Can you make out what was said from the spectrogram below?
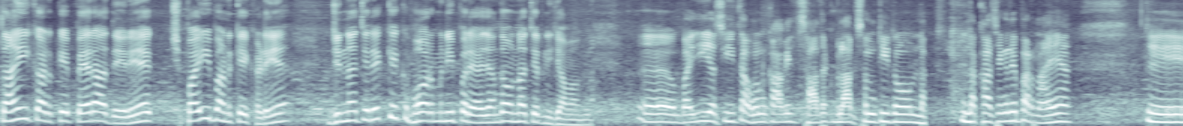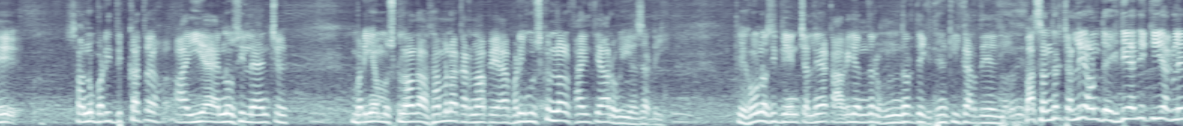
ਤਾਂ ਹੀ ਕਰਕੇ ਪਹਿਰਾ ਦੇ ਰਹੇ ਹਾਂ, ਸਿਪਾਹੀ ਬਣ ਕੇ ਖੜੇ ਹਾਂ। ਜਿੰਨਾ ਚਿਰ ਇੱਕ ਇੱਕ ਫਾਰਮ ਨਹੀਂ ਭਰਿਆ ਜਾਂਦਾ ਉਹਨਾਂ ਚਿਰ ਨਹੀਂ ਜਾਵਾਂਗੇ। ਬਾਈ ਜੀ, ਅਸੀਂ ਤਾਂ ਹੁਣ ਕਾਗਜ਼ ਸਾਧਕ ਬਲਾਕ ਸੰਮਤੀ ਤੋਂ ਲੱਖ- ਲੱਖਾ ਸਿੰਘ ਦੇ ਭਰਨ ਆਏ ਆ। ਤੇ ਸਾਨੂੰ ਬੜੀ ਦਿੱਕਤ ਆਈ ਹੈ ਐਨਓਸੀ ਲੈਣ 'ਚ ਬੜੀਆਂ ਮੁਸ਼ਕਲਾਂ ਦਾ ਸਾਹਮਣਾ ਕਰਨਾ ਪਿਆ ਬੜੀ ਮੁਸ਼ਕਲ ਨਾਲ ਫਾਈਲ ਤਿਆਰ ਹੋਈ ਹੈ ਸਾਡੀ। ਤੇ ਹੁਣ ਅਸੀਂ ਦੇਣ ਚੱਲੇ ਆ ਕਾਗਜ਼ ਅੰਦਰ ਹੁਣ ਅੰਦਰ ਦੇਖਦੇ ਹਾਂ ਕੀ ਕਰਦੇ ਆ ਜੀ। ਬਸ ਅੰਦਰ ਚੱਲੇ ਹੁਣ ਦੇਖਦੇ ਆ ਜੀ ਕੀ ਅਗਲੇ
